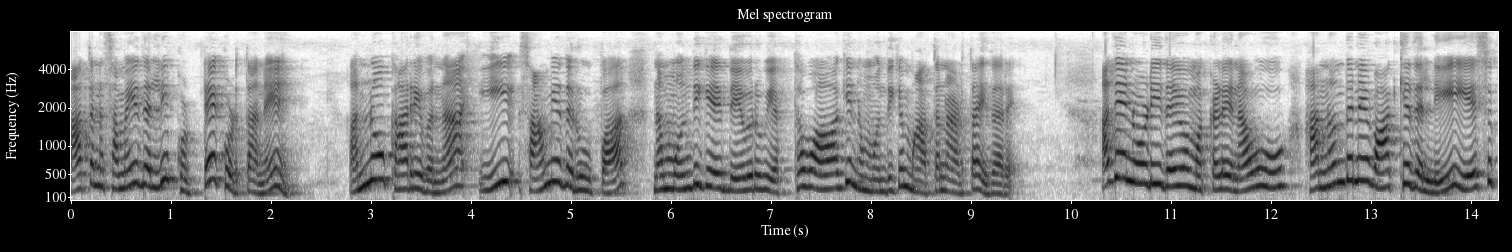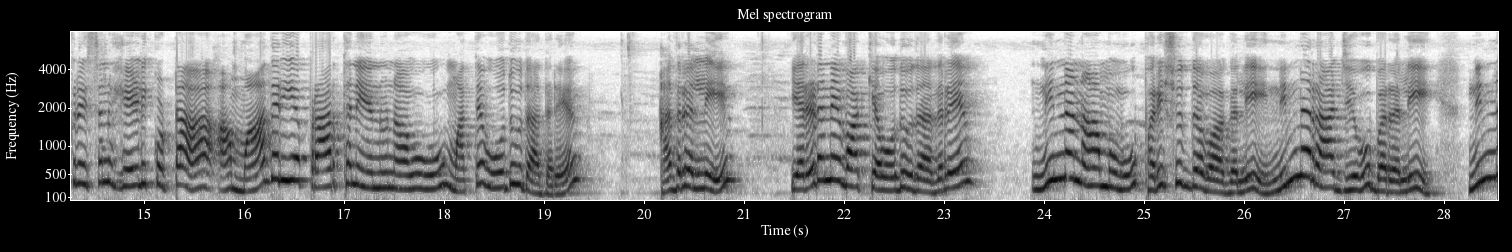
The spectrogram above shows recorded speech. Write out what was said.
ಆತನ ಸಮಯದಲ್ಲಿ ಕೊಟ್ಟೇ ಕೊಡ್ತಾನೆ. ಅನ್ನೋ ಕಾರ್ಯವನ್ನು ಈ ಸಾಮ್ಯದ ರೂಪ ನಮ್ಮೊಂದಿಗೆ ದೇವರು ವ್ಯಕ್ತವಾಗಿ ನಮ್ಮೊಂದಿಗೆ ಮಾತನಾಡ್ತಾ ಇದ್ದಾರೆ. ಅದೇ ನೋಡಿ ದೈವ ಮಕ್ಕಳೇ, ನಾವು ಹನ್ನೊಂದನೇ ವಾಕ್ಯದಲ್ಲಿ ಯೇಸುಕ್ರಿಸ್ತನು ಹೇಳಿಕೊಟ್ಟ ಆ ಮಾದರಿಯ ಪ್ರಾರ್ಥನೆಯನ್ನು ನಾವು ಮತ್ತೆ ಓದುವುದಾದರೆ, ಅದರಲ್ಲಿ ಎರಡನೇ ವಾಕ್ಯ ಓದುವುದಾದರೆ ನಿನ್ನ ನಾಮವು ಪರಿಶುದ್ಧವಾಗಲಿ, ನಿನ್ನ ರಾಜ್ಯವು ಬರಲಿ, ನಿನ್ನ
